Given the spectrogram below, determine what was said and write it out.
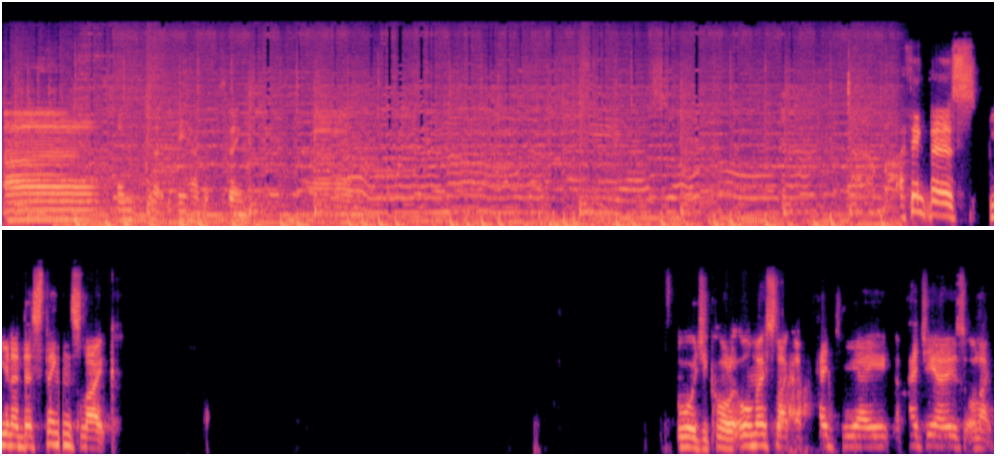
Uh, let me have a think. Um, I think there's, you know, there's things like what would you call it? Almost like arpeggio, arpeggios, or like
